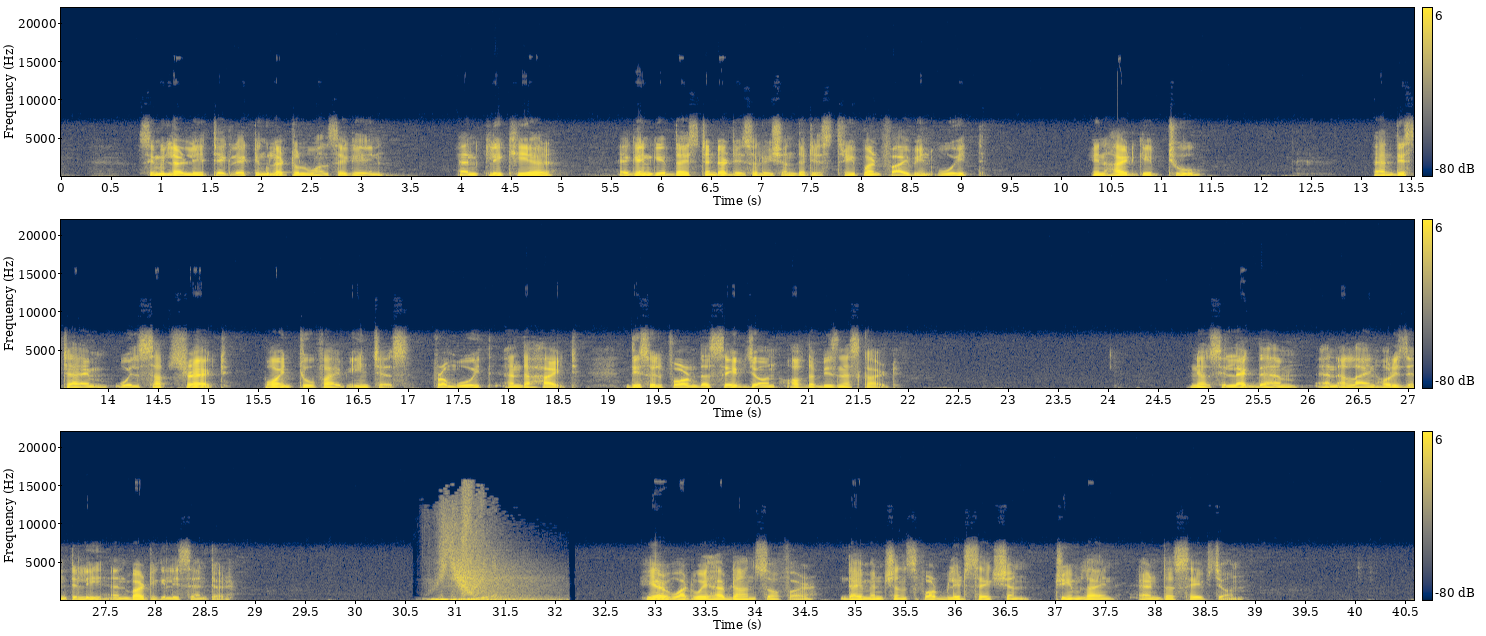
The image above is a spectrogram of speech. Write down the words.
Similarly take rectangular tool once again and click here. Again give the standard resolution that is 3.5 in width in height give 2 and this time we'll subtract 0.25 inches from width and the height. This will form the safe zone of the business card. Now select them and align horizontally and vertically center. Here what we have done so far. Dimensions for bleed section, trim line and the safe zone.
